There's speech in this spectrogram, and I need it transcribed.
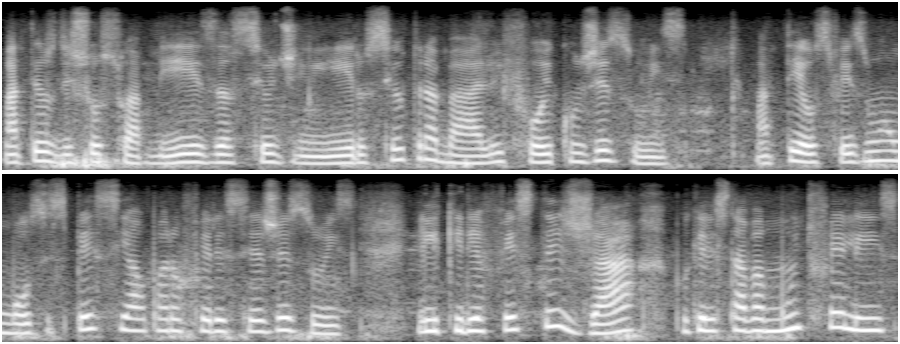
Mateus deixou sua mesa, seu dinheiro, seu trabalho e foi com Jesus. Mateus fez um almoço especial para oferecer a Jesus. Ele queria festejar porque ele estava muito feliz,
